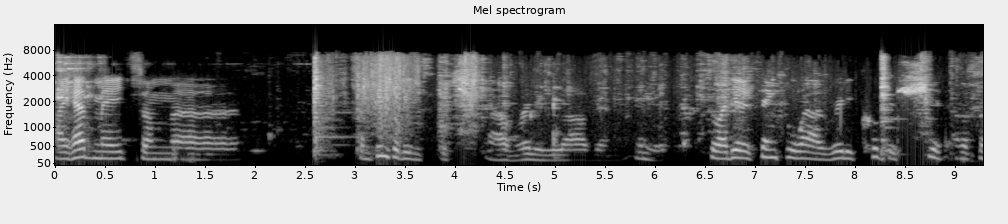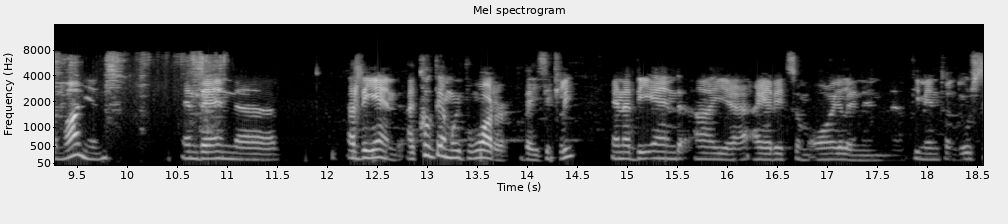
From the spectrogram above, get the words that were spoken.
I had made some uh, some pinto beans, which I really love. And anyway, so I did a thing to where I really cooked the shit out of some onions, and then uh, at the end, I cooked them with water basically. And at the end, I uh, I added some oil and then uh, pimenton dulce,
